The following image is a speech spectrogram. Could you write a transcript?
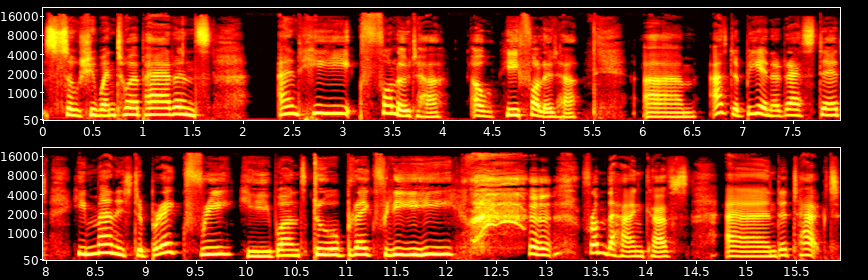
so she went to her parents and he followed her. Oh, he followed her. Um, after being arrested, he managed to break free. He wants to break free from the handcuffs and attacked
